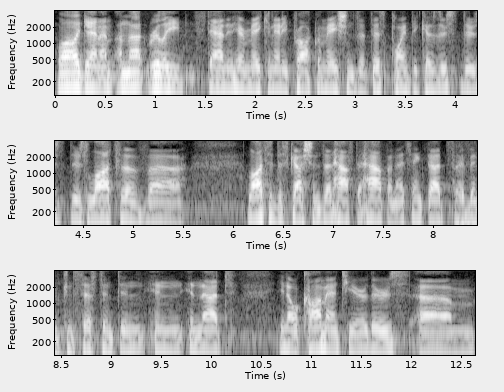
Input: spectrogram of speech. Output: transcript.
Well, again, I'm, I'm not really standing here making any proclamations at this point because there's there's there's lots of uh, lots of discussions that have to happen. I think that's I've been consistent in in, in that you know comment here. There's um,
